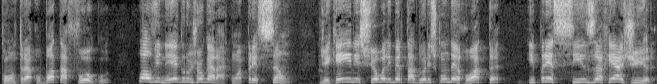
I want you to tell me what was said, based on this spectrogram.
contra o Botafogo. O Alvinegro jogará com a pressão de quem iniciou a Libertadores com derrota e precisa reagir.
